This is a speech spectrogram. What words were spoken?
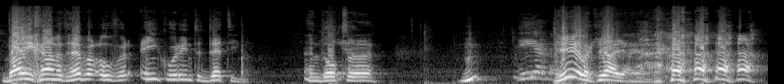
Wij gaan het hebben over 1 Korinthe 13. En dat... eh, hm? Heerlijk. Heerlijk, ja, ja, ja.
